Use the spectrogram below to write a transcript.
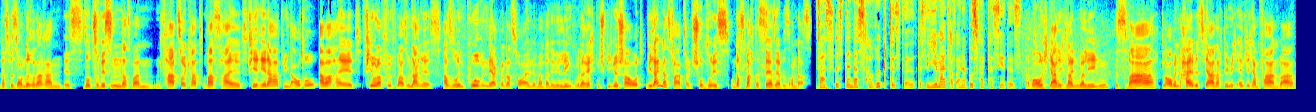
Das Besondere daran ist, so zu wissen, dass man ein Fahrzeug hat, was halt vier Räder hat wie ein Auto, aber halt vier oder fünfmal so lang ist. Also in Kurven merkt man das vor allem, wenn man dann in den linken oder rechten Spiegel schaut, wie lang das Fahrzeug schon so ist. Und das macht es sehr, sehr besonders. Was ist denn das Verrückteste, das dir jemals auf einer Busfahrt passiert ist? Da brauche ich gar nicht lange überlegen. Es war, glaube ich, ein halbes Jahr, nachdem ich endlich am Fahren war,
